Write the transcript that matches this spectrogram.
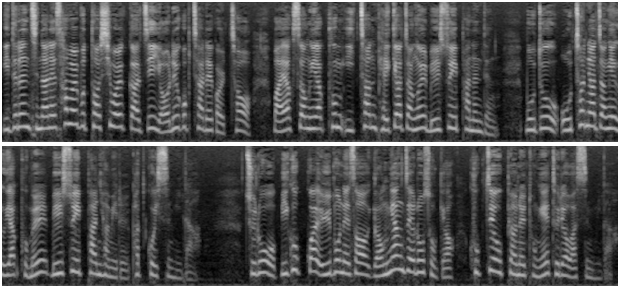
이들은 지난해 3월부터 10월까지 17차례에 걸쳐 마약성 의약품 2,100여 정을 밀수입하는 등 모두 5천여 정의 의약품을 밀수입한 혐의를 받고 있습니다. 주로 미국과 일본에서 영양제로 속여 국제 우편을 통해 들여왔습니다.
